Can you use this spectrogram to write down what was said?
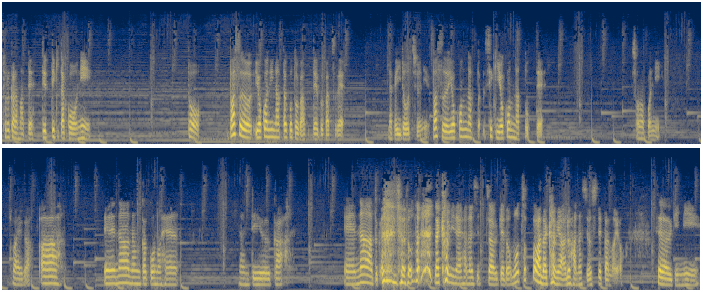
撮るから待ってって言ってきた子に、と、バス横になったことがあって、部活で。なんか移動中に。バス横になった、席横になっとって、その子に、ワイが、ああ、ええー、なあ、なんかこの辺、なんていうか、ええー、なあとか。そんな中身ない話しちゃうけど、もうちょっとは中身ある話をしてたのよ。してた時に、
